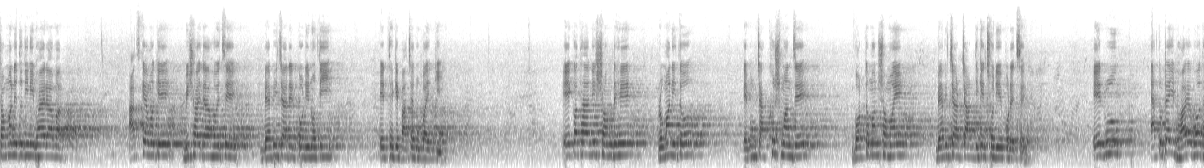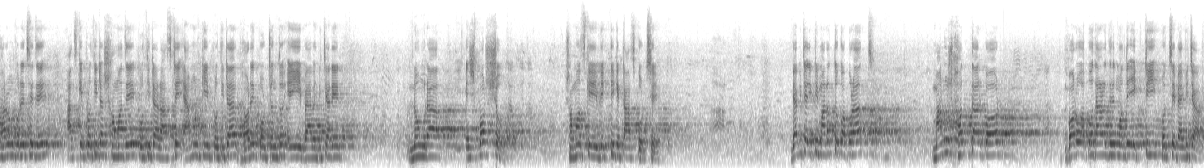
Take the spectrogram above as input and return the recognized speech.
সম্মানিত দিনী ভাইরা আমার, আজকে আমাকে বিষয় দেওয়া হয়েছে ব্যভিচারের পরিণতি, এর থেকে বাঁচার উপায় কি? এ কথা নিঃসন্দেহে প্রমাণিত এবং চাক্ষুষমান যে বর্তমান সময়ে ব্যভিচার চারদিকে ছড়িয়ে পড়েছে। এর রূপ এতটাই ভয়াবহ ধারণ করেছে যে আজকে প্রতিটা সমাজে, প্রতিটা রাষ্ট্রে, এমনকি প্রতিটা ঘরে পর্যন্ত এই বিচারের নোংরা স্পর্শ সমাজকে, ব্যক্তিকে টাচ করছে। ব্যবচার একটি মারাত্মক অপরাধ। মানুষ হত্যার পর বড় অপরাধের মধ্যে একটি হচ্ছে ব্যভিচার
